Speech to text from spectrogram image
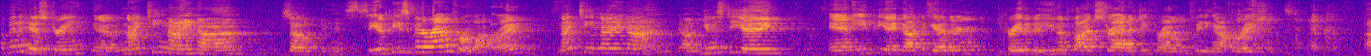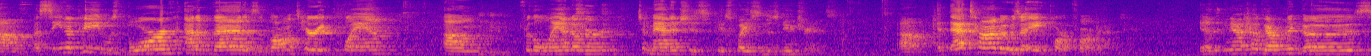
A bit of history, you know, 1999, so have been around for a while, right? 1999, um, USDA and EPA got together and created a unified strategy for animal feeding operations. Um, a CNP was born out of that as a voluntary plan um, for the landowner to manage his, his waste and his nutrients. Um, at that time, it was an eight-part format. You know, you know how government goes.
